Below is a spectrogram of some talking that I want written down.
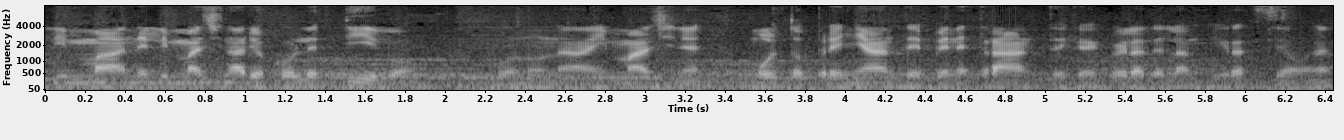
nell'immaginario collettivo con una immagine molto pregnante e penetrante che è quella della migrazione,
